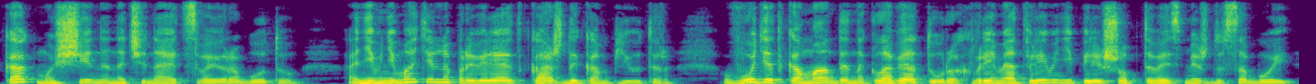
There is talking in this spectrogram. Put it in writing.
как мужчины начинают свою работу — они внимательно проверяют каждый компьютер, вводят команды на клавиатурах, время от времени перешептываясь между собой.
